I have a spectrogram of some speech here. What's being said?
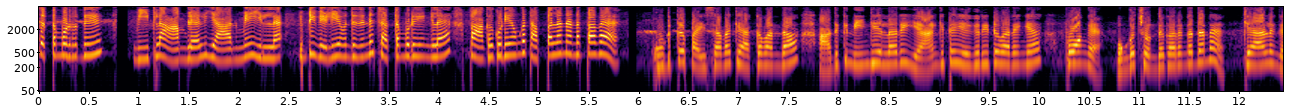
சத்தம் போடுறது? வீட்டுல ஆம்பளையால் யாருமே இல்ல. இப்படி வெளியே வந்து நின்னு சத்தம் போடுவீங்களா? பார்க்கக்கூடியவங்க தப்பெல்லாம் நினைப்பாவ கொடுத்த பைசாவை கேட்க வந்தா அதுக்கு நீங்க எல்லாரும் என்கிட்ட எகிறிட்டு வரீங்க. போங்க. உங்க சொந்தக்காரங்க தானே. கேளுங்க.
